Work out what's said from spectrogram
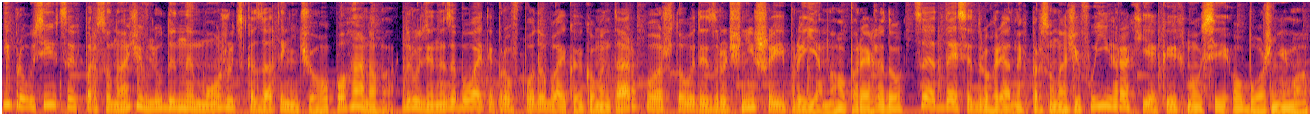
І про усіх цих персонажів люди не можуть сказати нічого поганого. Друзі, не забувайте про вподобайку і коментар, влаштовуйтесь зручніше і приємного перегляду. Це 10 другорядних персонажів у іграх, яких ми всі обожнюємо.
